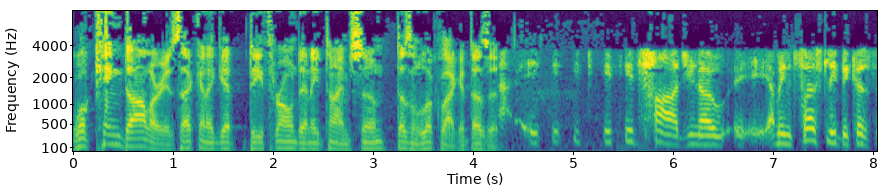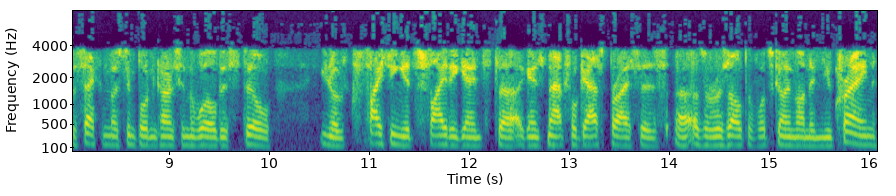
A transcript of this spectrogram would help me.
Well, King Dollar is that going to get dethroned anytime soon? Doesn't look like it, does it? Uh, it, it, it? It's hard, you know. I mean, firstly, because the second most important currency in the world is still, you know, fighting its fight against uh, against natural gas prices uh, as a result of what's going on in Ukraine,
